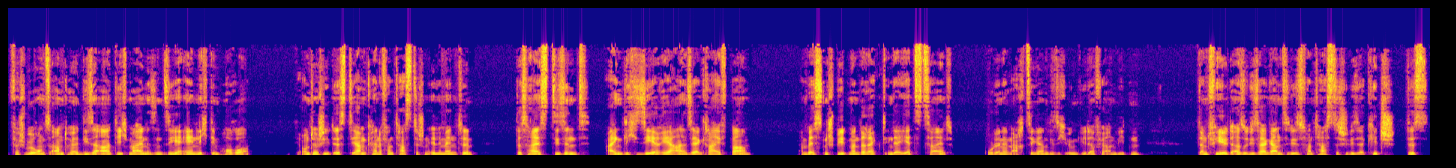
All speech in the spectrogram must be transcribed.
Verschwörungsabenteuer dieser Art, die ich meine, sind sehr ähnlich dem Horror. Der Unterschied ist, sie haben keine fantastischen Elemente, das heißt, sie sind eigentlich sehr real, sehr greifbar. Am besten spielt man direkt in der Jetztzeit oder in den 80ern, die sich irgendwie dafür anbieten. Dann fehlt also dieser ganze, dieses fantastische, dieser Kitsch des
